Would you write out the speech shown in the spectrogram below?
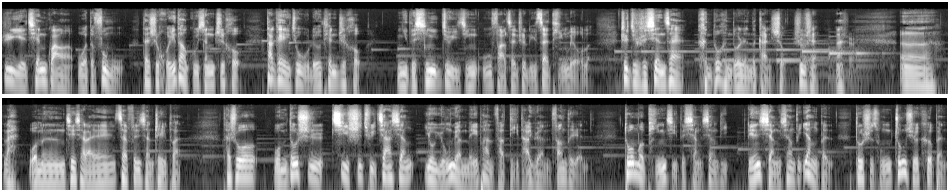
日夜牵挂我的父母，但是回到故乡之后，大概也就五六天之后，你的心就已经无法在这里再停留了。这就是现在很多很多人的感受，是不是？嗯，嗯，来，我们接下来再分享这一段。他说：“我们都是既失去家乡，又永远没办法抵达远方的人，多么贫瘠的想象力。”连想象的样本都是从中学课本，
